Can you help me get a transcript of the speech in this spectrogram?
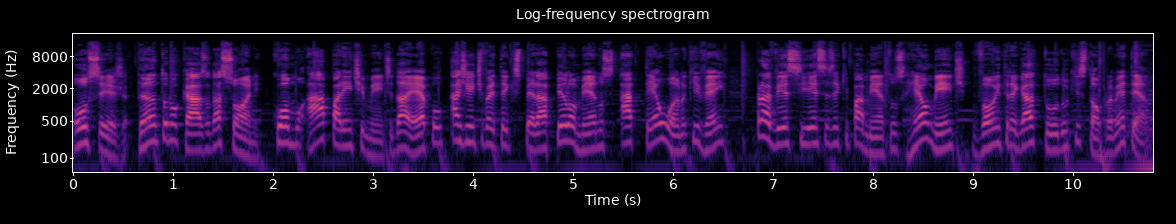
Ou seja, tanto no caso da Sony como aparentemente da Apple, a gente vai ter que esperar pelo menos até o ano que vem para ver se esses equipamentos realmente vão entregar tudo o que estão prometendo.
